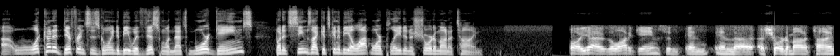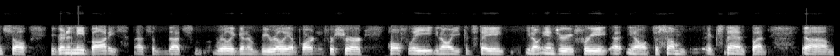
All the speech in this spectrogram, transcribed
Uh, what kind of difference is going to be with this one? That's more games, but it seems like it's going to be a lot more played in a short amount of time. Well, yeah, there's a lot of games in in, in uh, a short amount of time, so you're going to need bodies. That's a, that's really going to be really important for sure hopefully, you know, you could stay, you know, injury free, uh, you know, to some extent. But, um,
